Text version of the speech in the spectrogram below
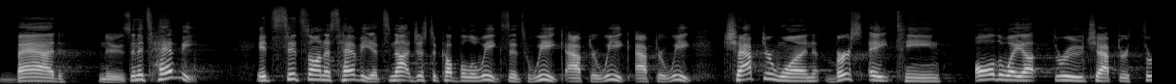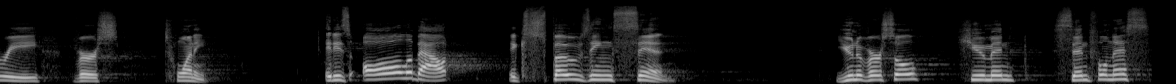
bad news. And it's heavy. It sits on us heavy. It's not just a couple of weeks, it's week after week after week. Chapter 1, verse 18, all the way up through chapter 3, verse 20. It is all about exposing sin. Universal human sinfulness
